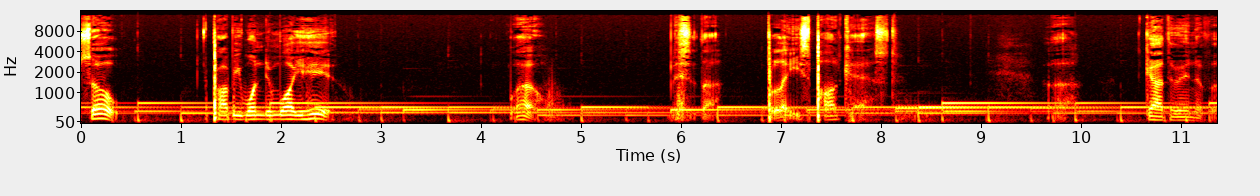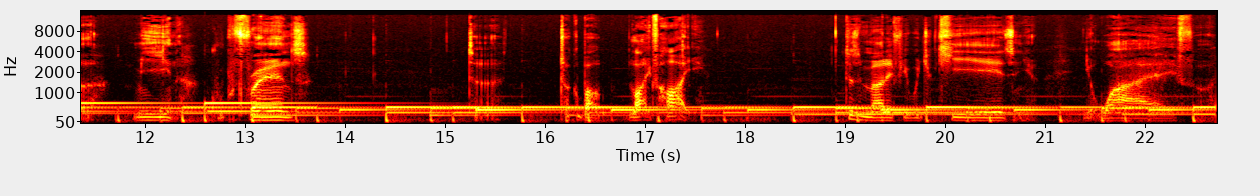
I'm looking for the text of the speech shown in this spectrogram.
So, you're probably wondering why you're here. Well, this is the Blaze Podcast. A gathering of uh, me and a group of friends to talk about life high. It doesn't matter if you're with your kids and your, your wife or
